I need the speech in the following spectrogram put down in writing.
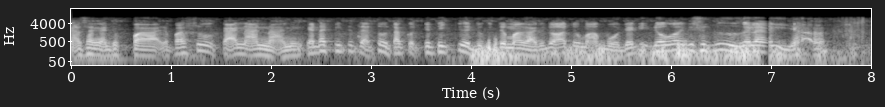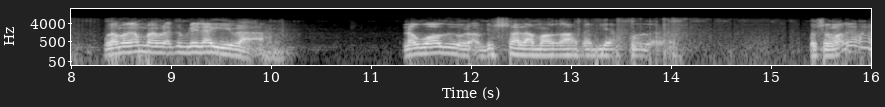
nak sangat cepat. Lepas tu kat anak-anak ni, kadang kita tak tahu takut ketika tu kita marah tu, doa tu makbul. Jadi dia orang dia segerakan lari. Ramai-ramai pula tu boleh lari pula. Nak wara pula, besar lah marah tadi apa. Terus marah.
